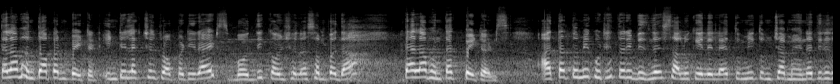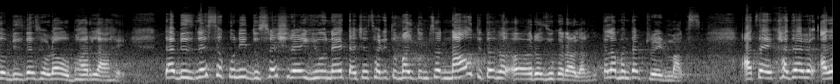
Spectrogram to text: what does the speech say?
त्याला म्हणतो आपण पेटंट इंटेलेक्च्युअल प्रॉपर्टी राईट्स बौद्धिक कौशल्य संपदा त्याला म्हणतात पेटंट्स आता तुम्ही कुठेतरी बिझनेस चालू केलेला आहे तुम्ही तुमच्या मेहनतीने तो बिझनेस एवढा उभारला आहे. त्या बिझनेसचं कुणी दुसरं श्रेय घेऊ नये त्याच्यासाठी तुम्हाला तुमचं नाव तिथं रजू करावं लागतं. त्याला म्हणतात ट्रेडमार्क्स आता एखाद्या आता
